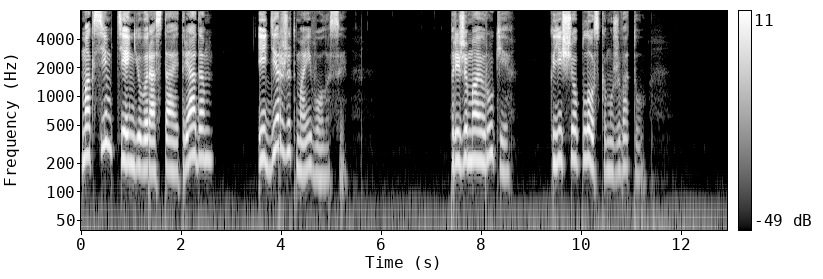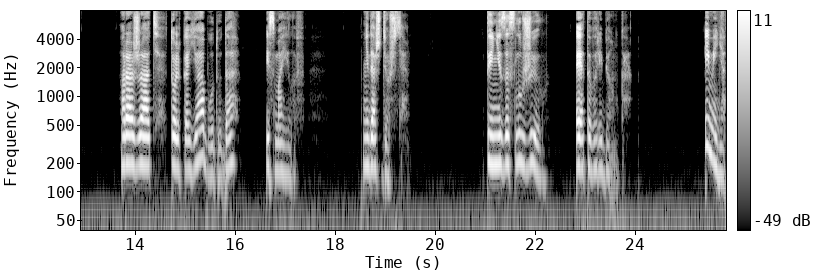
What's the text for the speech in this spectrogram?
Максим тенью вырастает рядом и держит мои волосы. Прижимаю руки к еще плоскому животу. Рожать только я буду, да, Исмаилов? Не дождешься. Ты не заслужил этого ребенка. И меня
